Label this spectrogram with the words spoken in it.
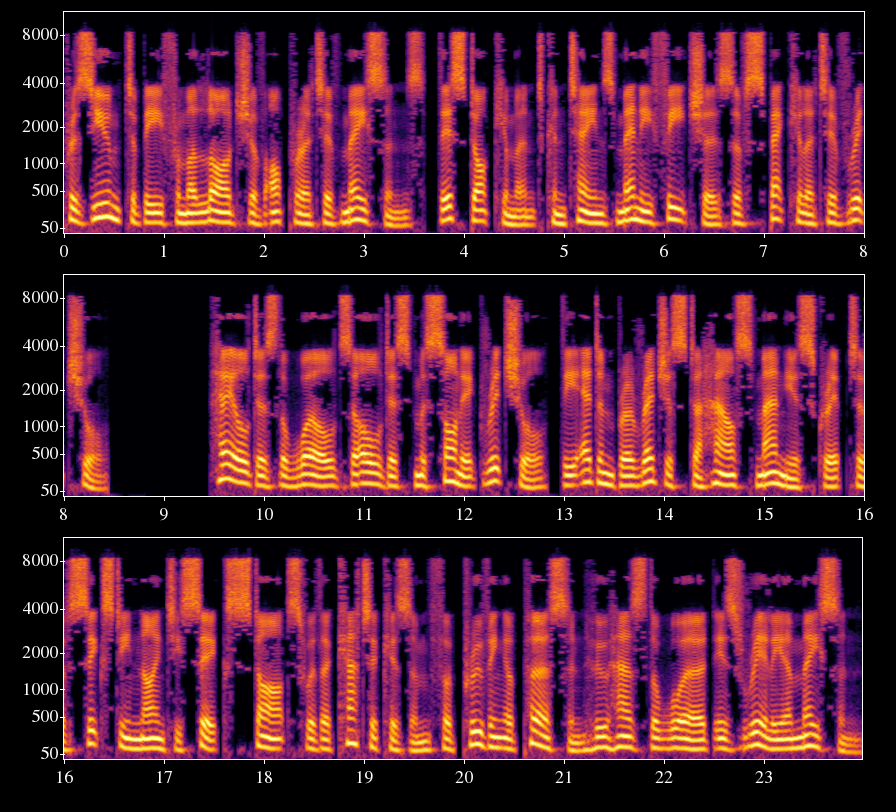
Presumed to be from a lodge of operative Masons, this document contains many features of speculative ritual. Hailed as the world's oldest Masonic ritual, the Edinburgh Register House manuscript of 1696 starts with a catechism for proving a person who has the word is really a Mason.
